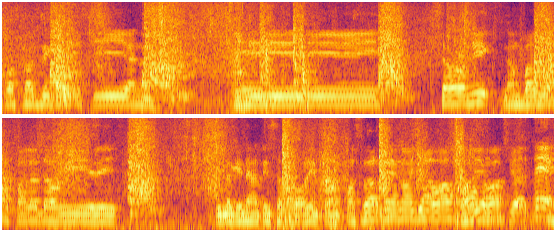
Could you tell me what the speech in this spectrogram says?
Tapos magbigay si ano, si Sir Nick ng barya para daw i ilagay natin sa flooring. Pang paswerte ano, Jaw? Oh, Mario, oh. Swerte.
